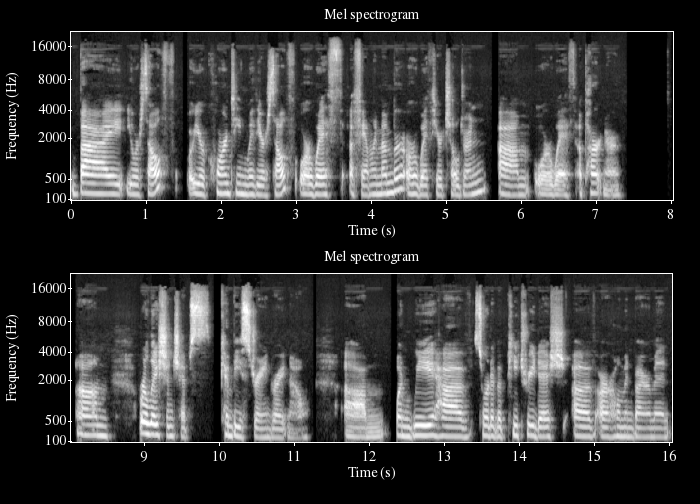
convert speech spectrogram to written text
by yourself or you're quarantined with yourself or with a family member or with your children um, or with a partner, um, relationships can be strained right now. Um, when we have sort of a petri dish of our home environment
